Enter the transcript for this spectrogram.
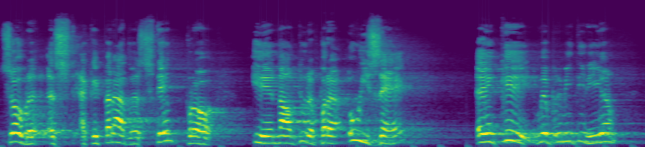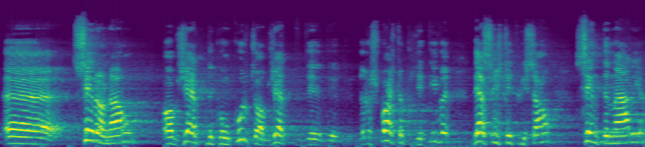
sobre a, equiparado assistente para o, na altura para o ISE, em que me permitiriam uh, ser ou não objeto de concurso, objeto de, de, de resposta positiva dessa instituição centenária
